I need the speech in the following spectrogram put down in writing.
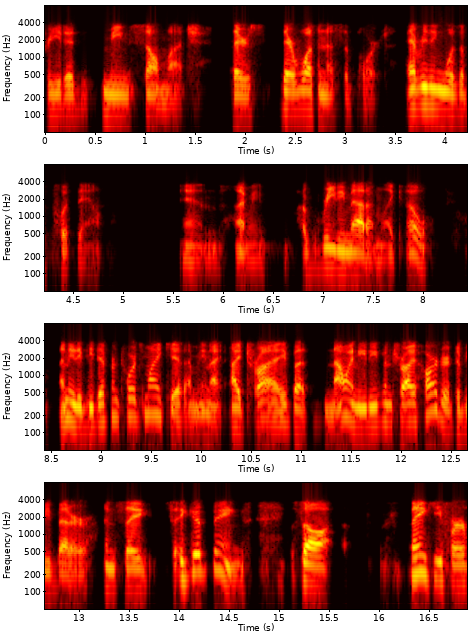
treated mean so much. There's there wasn't a support. Everything was a put down. And I mean, reading that, I'm like, oh, I need to be different towards my kid. I mean, I, I try, but now I need to even try harder to be better and say say good things. So thank you for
